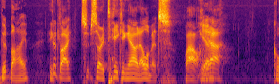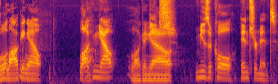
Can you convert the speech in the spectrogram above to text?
Goodbye. He Goodbye. s- started taking out elements. Wow. Yeah. Yeah. Cool. Logging out. Logging out Logging each out. musical instrument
